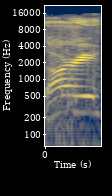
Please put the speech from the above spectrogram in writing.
Sorry.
